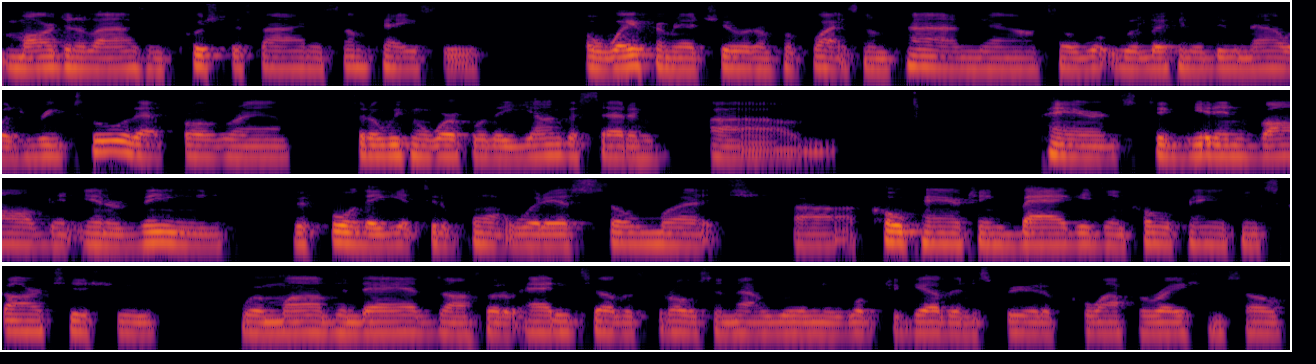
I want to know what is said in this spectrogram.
marginalized and pushed aside in some cases away from their children for quite some time now. So what we're looking to do now is retool that program so that we can work with a younger set of um, parents to get involved and intervene before they get to the point where there's so much uh, co-parenting baggage and co-parenting scar tissue where moms and dads are sort of at each other's throats and not willing to work together in the spirit of cooperation. So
